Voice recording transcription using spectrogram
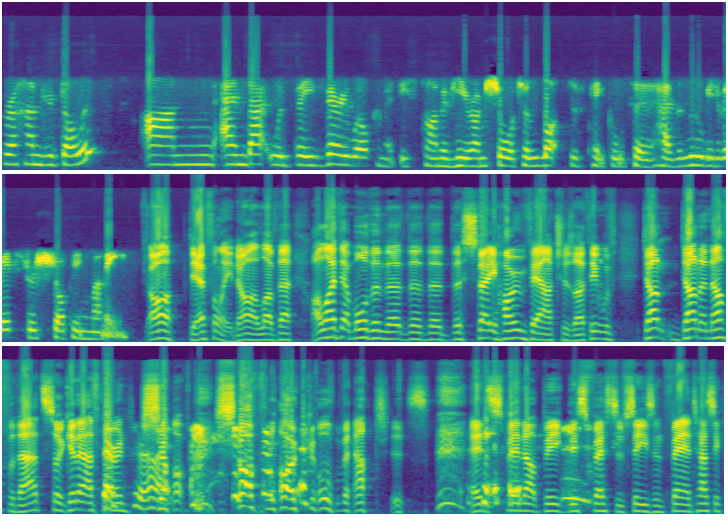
for $100. Um, and that would be very welcome at this time of year, I'm sure, to lots of people to have a little bit of extra shopping money. Oh, definitely. No, I love that. I like that more than the, the, the, the stay home vouchers. I think we've done done enough of that. So get out there That's and right. shop shop local vouchers and spend up big this festive season. Fantastic.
